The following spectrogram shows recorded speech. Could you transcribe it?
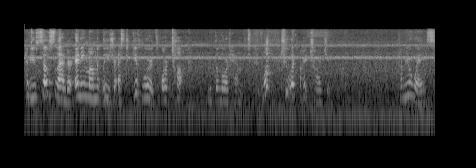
have you so slander any moment leisure as to give words or talk with the Lord Hamlet. Look to it, I charge you. Come your ways.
